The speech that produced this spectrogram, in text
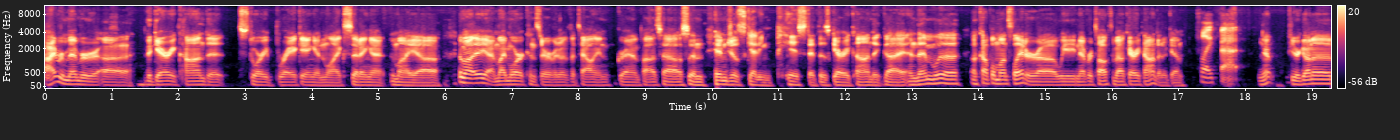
I remember uh, the Gary Condit story breaking and like sitting at my uh my, yeah my more conservative italian grandpa's house and him just getting pissed at this gary condit guy and then uh, a couple months later uh we never talked about gary condit again It's like that. Yep. If you're gonna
